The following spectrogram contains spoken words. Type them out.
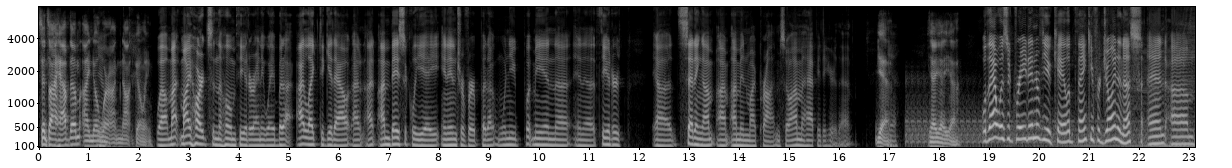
since I have them, I know yeah. where I'm not going. Well, my, my heart's in the home theater anyway, but I, I like to get out. I, I am basically a an introvert, but uh, when you put me in a, in a theater uh, setting, I'm I'm I'm in my prime, so I'm happy to hear that. Yeah. Yeah. Yeah, yeah, yeah. Well, that was a great interview, Caleb. Thank you for joining us and um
